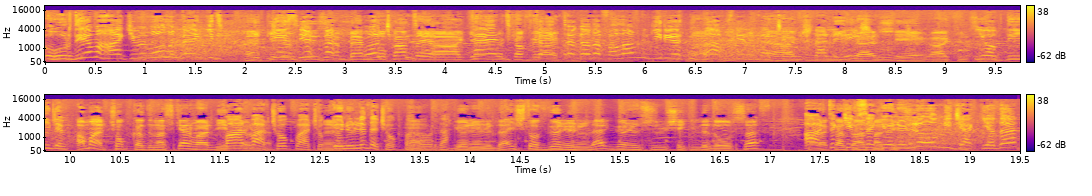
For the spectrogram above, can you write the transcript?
Orduya mı hakimim oğlum ben gidiyorum. Ben gidiyorum, geziyorum. Ben O- lokantaya hakimim, Ben kafeye hakimim. Pentagona falan mı giriyorum? ne yapıyorum ben çavuşlarla değil, her şeye hakimsin. Yok değilim. Ama çok kadın asker var diye Var var ben. çok var çok Evet. gönüllü de çok var Ha, orada. Gönüllü de. İşte o gönüllüler gönülsüz bir şekilde de olsa Artık kimse gönüllü için- olmayacak ya da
